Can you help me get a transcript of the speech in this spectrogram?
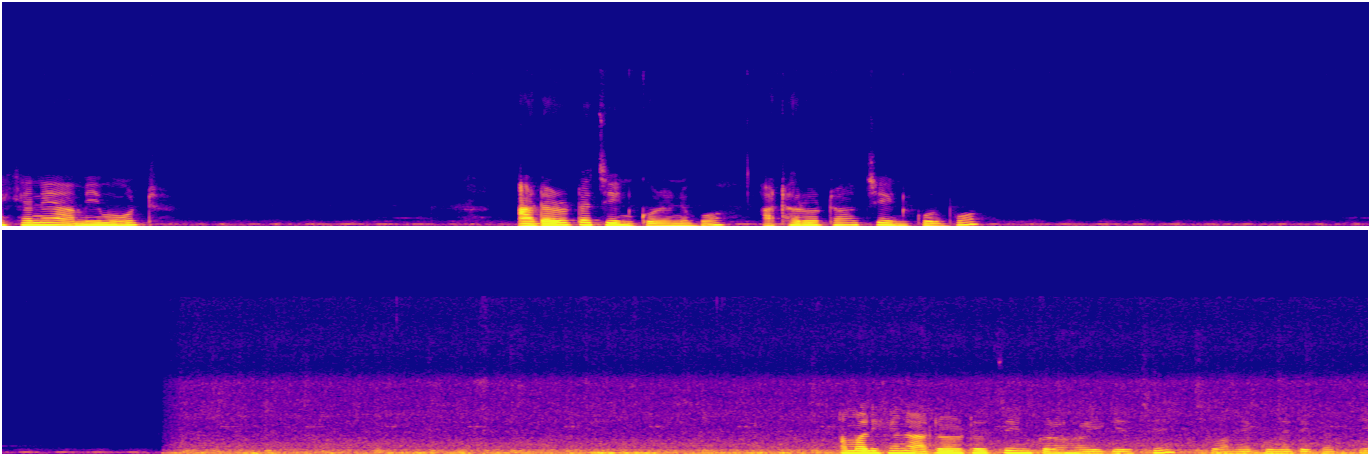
এখানে আমি মোট আঠারোটা চেন করে নেব। আঠারোটা চেন করব। আমার এখানে আঠারোটা চেন করা হয়ে গিয়েছে, তো আমি গুনে দেখাচ্ছি।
